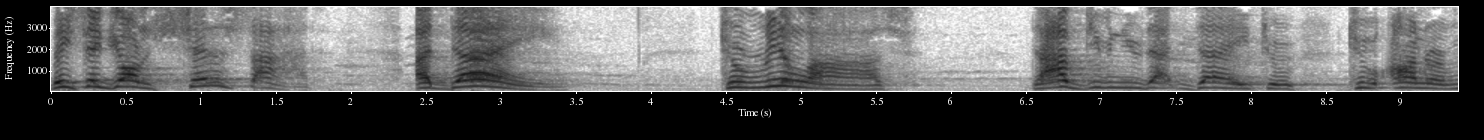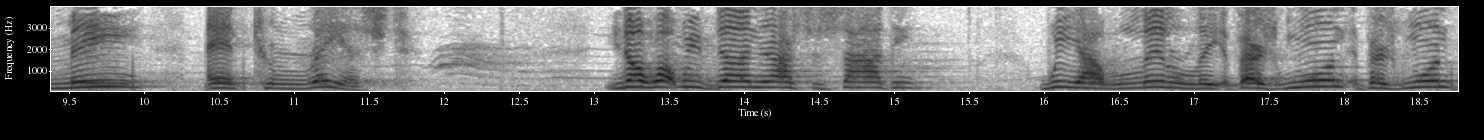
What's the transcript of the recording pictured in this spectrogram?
But He said you ought to set aside a day to realize that I've given you that day to, to honor me and to rest. You know what we've done in our society? We have literally, if there's one, if there's one,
